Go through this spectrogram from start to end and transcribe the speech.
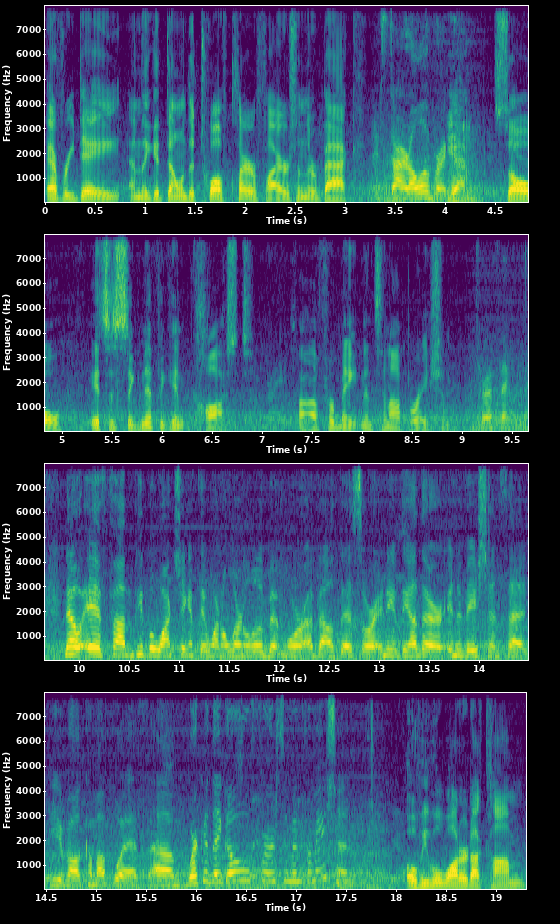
every day, and they get done with the 12 clarifiers and they're back. They start all over again. Yeah. So it's a significant cost uh, for maintenance and operation. Terrific. Now, if um, people watching, if they want to learn a little bit more about this or any of the other innovations that you've all come up with, um, where could they go for some information? Ovivowater.com.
